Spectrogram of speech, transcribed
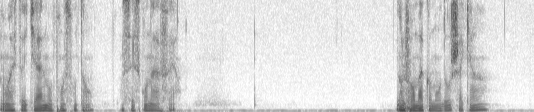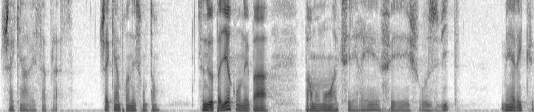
On reste calme, on prend son temps, on sait ce qu'on a à faire. Dans le format commando, chacun Chacun avait sa place. Chacun prenait son temps. Ça ne veut pas dire qu'on n'est pas par moments accéléré, fait les choses vite, mais avec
